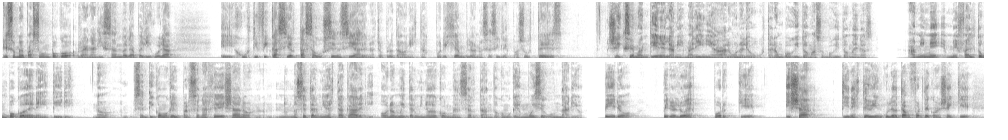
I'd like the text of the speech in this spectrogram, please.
eso me pasó un poco reanalizando la película, eh, justifica ciertas ausencias de nuestros protagonistas. Por ejemplo, no sé si les pasó a ustedes, Jake se mantiene en la misma línea, a alguno le gustará un poquito más, un poquito menos. A mí me, me faltó un poco de Neytiri, ¿no? Sentí como que el personaje de ella no, no, se terminó de destacar y- o no me terminó de convencer tanto, como que es muy secundario. Pero, pero lo es porque ella tiene este vínculo tan fuerte con Jake que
